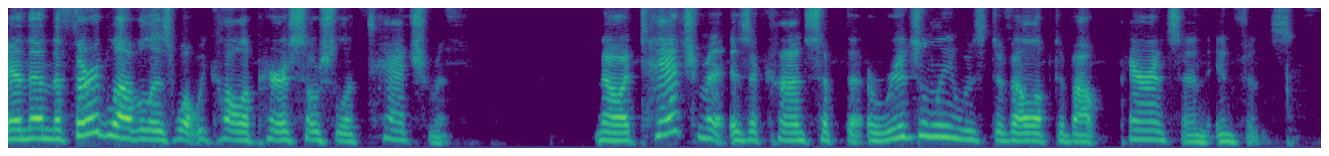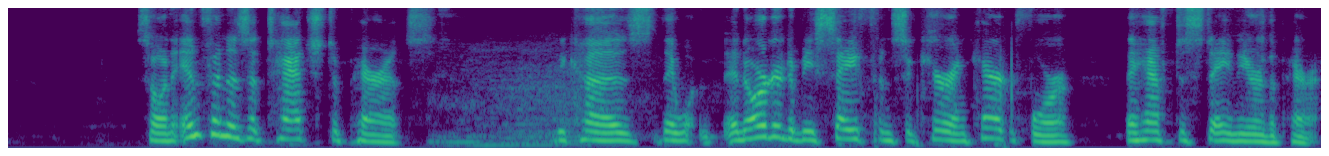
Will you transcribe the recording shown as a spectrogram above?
And then the third level is what we call a parasocial attachment. Now, attachment is a concept that originally was developed about parents and infants. So, an infant is attached to parents because they, in order to be safe and secure and cared for, they have to stay near the parent.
